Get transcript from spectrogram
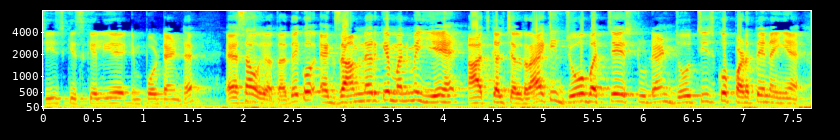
चीज़ किसके लिए इंपॉर्टेंट है? ऐसा हो जाता है। देखो एग्जामिनर के मन में ये आजकल चल रहा है कि जो बच्चे स्टूडेंट जो चीज़ को पढ़ते नहीं है,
